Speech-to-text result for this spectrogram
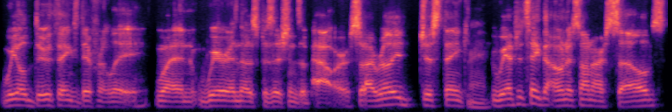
we'll do things differently when we're in those positions of power. So I really just think Right. we have to take the onus on ourselves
